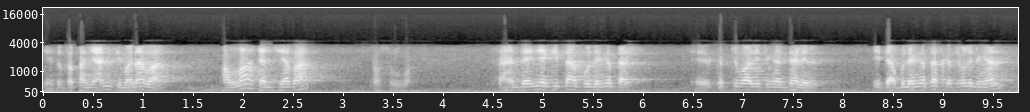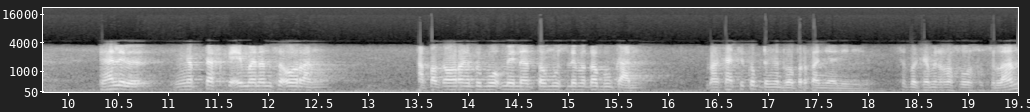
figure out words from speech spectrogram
yaitu pertanyaan di mana Pak? Allah dan siapa? Rasulullah. Seandainya kita boleh ngetes Eh, kecuali dengan dalil. Tidak boleh ngetes kecuali dengan dalil ngetes keimanan seorang. Apakah orang itu mukmin atau muslim atau bukan? Maka cukup dengan dua pertanyaan ini. Sebagaimana Rasulullah SAW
